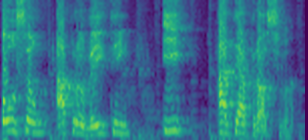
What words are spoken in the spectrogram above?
ouçam, aproveitem e até a próxima!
